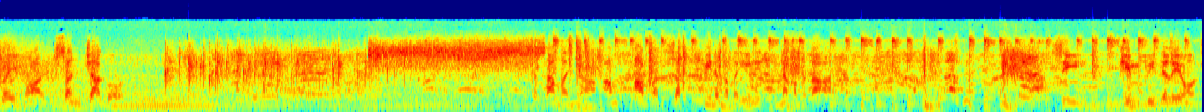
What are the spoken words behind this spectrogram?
Raymart Santiago. Kasama niya ang apat sa pinakamainit na kabataan. Si Kimpi De Leon.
